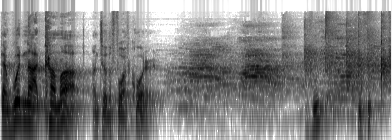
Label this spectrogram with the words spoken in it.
that would not come up until the fourth quarter. Mm-hmm.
